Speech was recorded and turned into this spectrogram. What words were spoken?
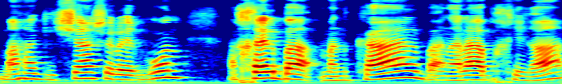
מה הגישה של הארגון, החל במנכ"ל, בהנהלה הבכירה,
